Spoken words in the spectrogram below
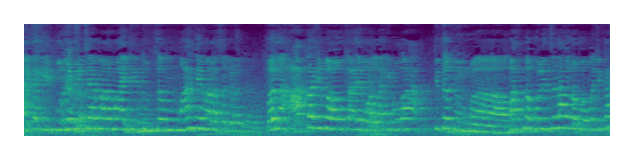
ऐका की तुझे विचार मला माहिती तुमचं मान्य आहे मला सगळं पण आता जी भाऊ काळे बोलला की बाबा तिथं महात्मा फुलेंचं नाव नको म्हणजे काय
